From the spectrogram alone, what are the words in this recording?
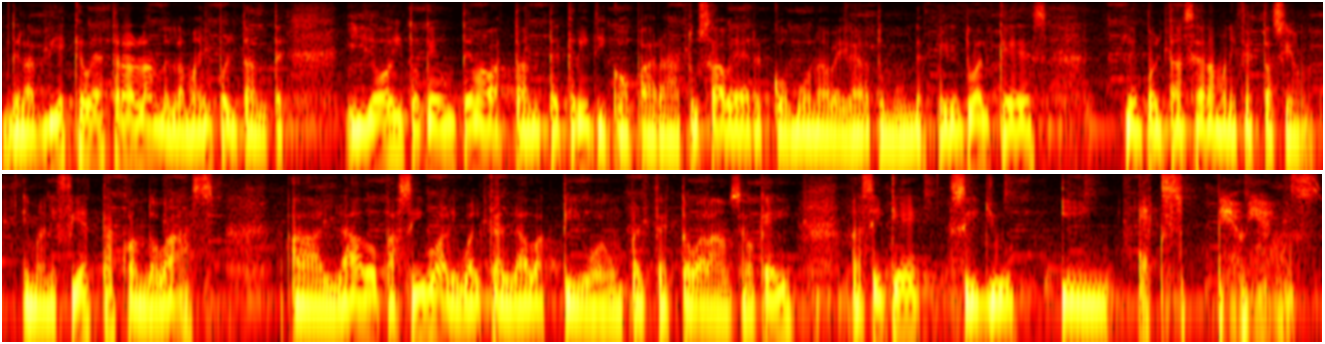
De las 10 que voy a estar hablando es la más importante. Y hoy toqué un tema bastante crítico para tú saber cómo navegar tu mundo espiritual que es la importancia de la manifestación y manifiestas cuando vas al lado pasivo al igual que al lado activo en un perfecto balance, ¿ok? Así que see you in experience.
